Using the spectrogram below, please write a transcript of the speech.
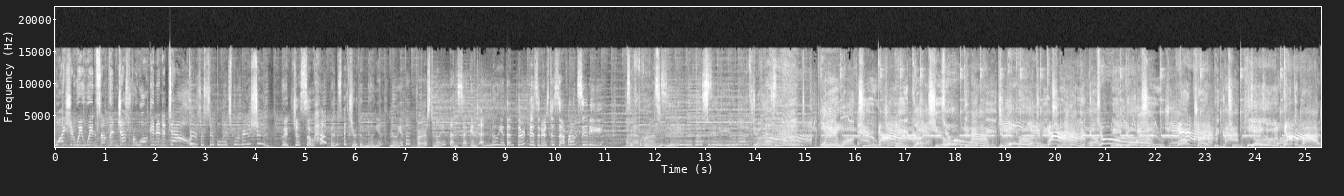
Why should we win something just for walking into town? There's a simple explanation. It just so happens that you're the millionth, millionth and first, millionth and second, and millionth and third visitors to Saffron City. Saffron City, the city you love to visit. We want you, Pikachu. Give me a P, give me a card, give me a chew. What do you got? Pikachu. Fight giant Pikachu. You're on Pokemon.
